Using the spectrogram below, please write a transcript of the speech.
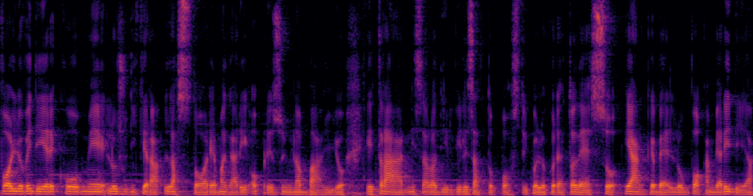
voglio vedere come lo giudicherà la storia, magari ho preso in un abbaglio e tra anni sarò a dirvi l'esatto opposto di quello che ho detto adesso, è anche bello un po' cambiare idea,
